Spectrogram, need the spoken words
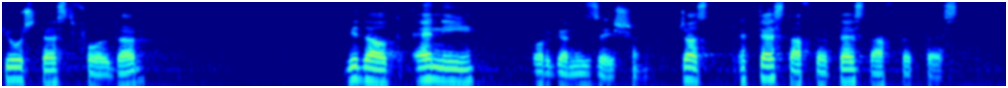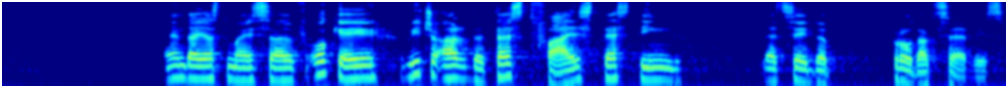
huge test folder without any organization, just a test after test after test. And I asked myself, okay, which are the test files testing, let's say, the product service?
